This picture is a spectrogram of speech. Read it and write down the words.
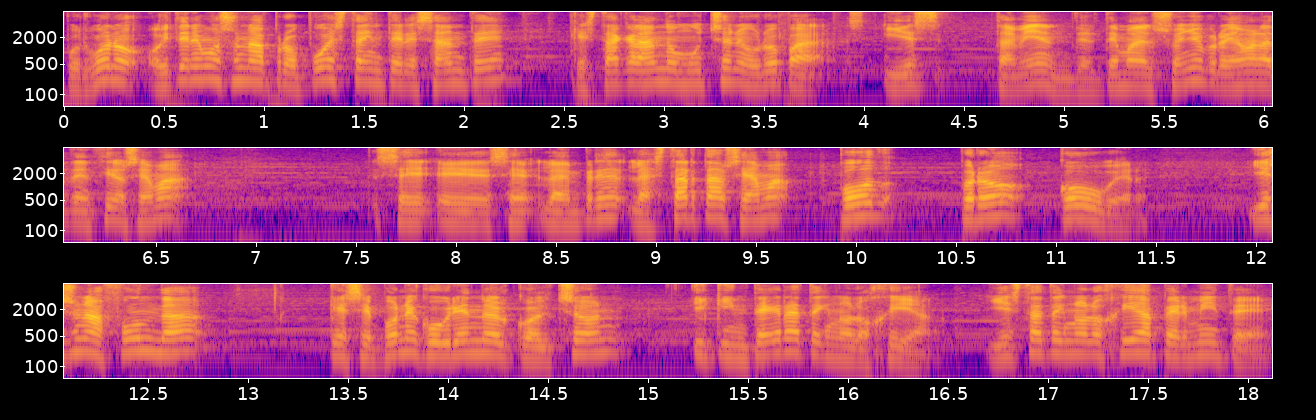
Pues bueno, hoy tenemos una propuesta interesante que está calando mucho en Europa y es también del tema del sueño, pero llama la atención, se llama eh, la, startup se llama Pod Pro Cover. Y es una funda que se pone cubriendo el colchón y que integra tecnología. Y esta tecnología permite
